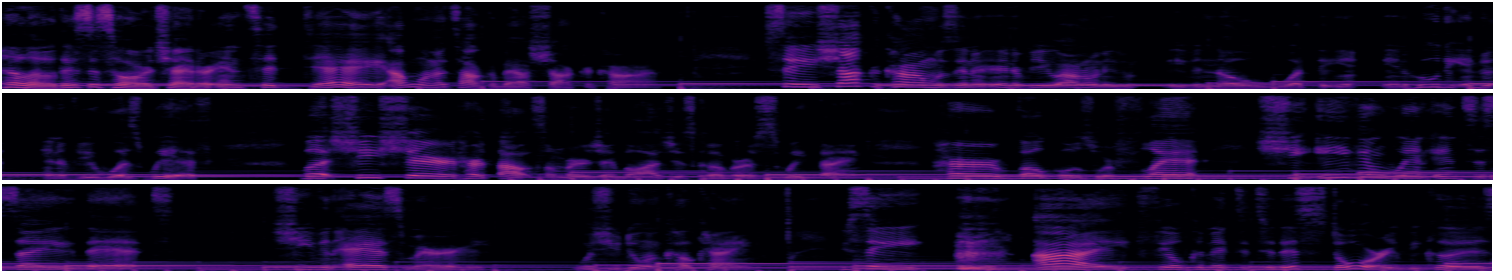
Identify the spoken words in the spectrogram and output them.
Hello, this is Hard Chatter, and today I want to talk about Chaka Khan. See, Chaka Khan was in an interview. I don't even, even know what the in who the interview was with, but she shared her thoughts on Mary J. Blige's cover of Sweet Thing. Her vocals were flat. She even went in to say that she even asked Mary, "Was you doing cocaine?" You see, I feel connected to this story because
